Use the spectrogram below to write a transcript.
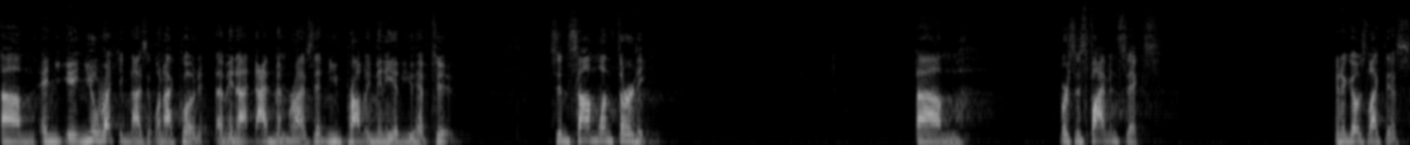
Um, and, and, you'll recognize it when I quote it. I mean, I, have memorized it, and you probably many of you have too. It's in Psalm 130, um, verses 5 and 6. And it goes like this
